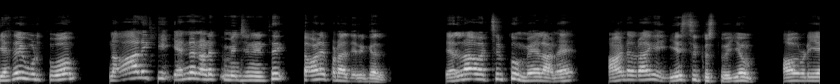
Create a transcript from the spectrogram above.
எதை உடுத்துவோம் நாளைக்கு என்ன நடக்கும் என்று நினைத்து கவலைப்படாதீர்கள். எல்லாவற்றிற்கும் மேலான ஆண்டவராகிய இயேசு கிறிஸ்துவையும் அவருடைய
